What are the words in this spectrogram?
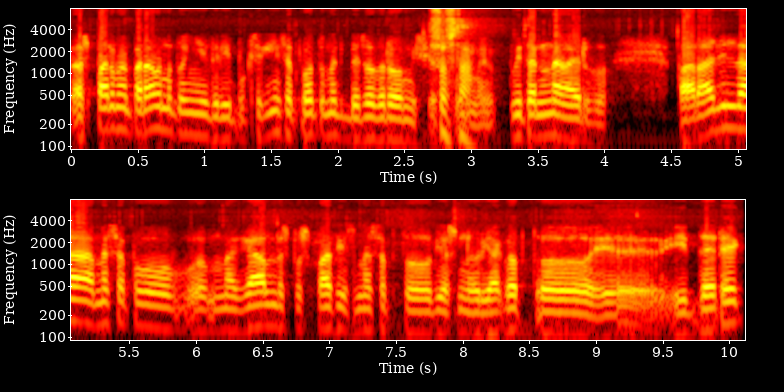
ας πάρουμε παράδειγμα τον Ιδρύ που ξεκίνησε πρώτο με την πεζοδρόμηση, που ήταν ένα έργο. Παράλληλα, μέσα από μεγάλες προσπάθειες, μέσα από το διασυνοριακό, από το Ιντερεκ,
